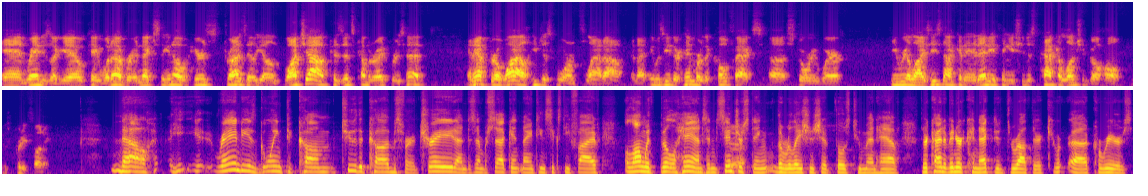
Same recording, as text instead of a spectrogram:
And Randy's like, "Yeah, okay, whatever." And next thing you know, here's Drysdale yelling, "Watch out!" because it's coming right for his head. And after a while, he just wore him flat out. And I, it was either him or the Koufax uh, story where he realized he's not going to hit anything. He should just pack a lunch and go home. It was pretty funny. Now, he, Randy is going to come to the Cubs for a trade on December 2nd, 1965, along with Bill Hands. And it's yeah. interesting the relationship those two men have. They're kind of interconnected throughout their uh, careers,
